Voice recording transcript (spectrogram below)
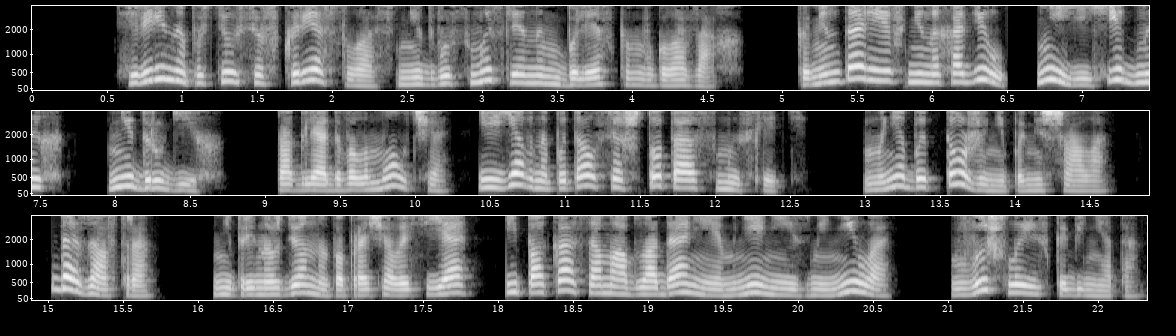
Северин опустился в кресло с недвусмысленным блеском в глазах. Комментариев не находил ни ехидных, ни других. поглядывал молча и явно пытался что-то осмыслить. Мне бы тоже не помешало. До завтра. Непринужденно попрощалась я, и пока самообладание мне не изменило, вышла из кабинета.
